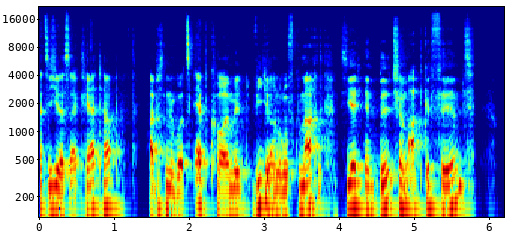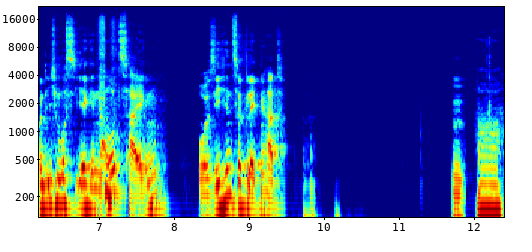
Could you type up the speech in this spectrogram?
als ich ihr das erklärt habe, habe ich einen WhatsApp-Call mit Videoanruf gemacht. Sie hat ihren Bildschirm abgefilmt und ich musste ihr genau zeigen, wo sie hinzuklicken hat. Hm. Ah.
